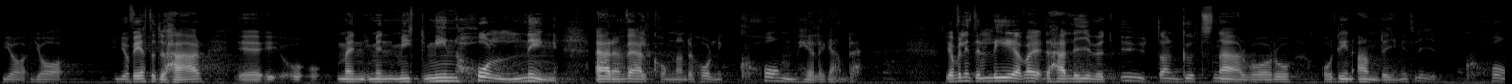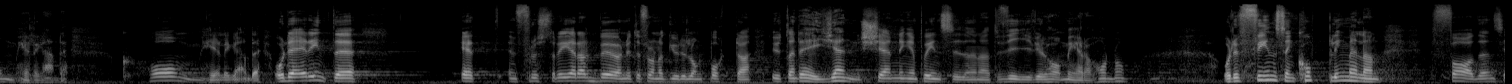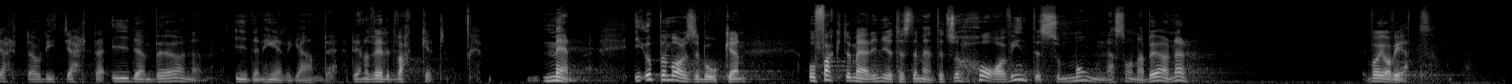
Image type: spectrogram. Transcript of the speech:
Jag, jag, jag vet att du är här, eh, men, men mitt, min hållning är en välkomnande hållning. Kom heligande. Jag vill inte leva det här livet utan Guds närvaro och din ande i mitt liv. Kom heligande. Kom heligande. Och det är inte ett en frustrerad bön utifrån att Gud är långt borta, utan det är igenkänningen på insidan att vi vill ha mer av honom. Och det finns en koppling mellan Faderns hjärta och ditt hjärta i den bönen, i den heliga ande. Det är något väldigt vackert. Men i Uppenbarelseboken och faktum är i Nya Testamentet så har vi inte så många sådana böner. Vad jag vet.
